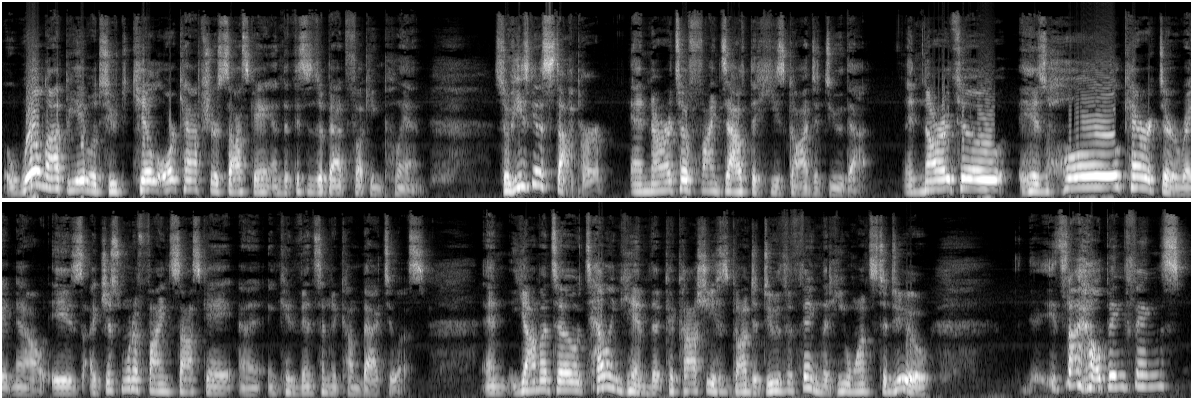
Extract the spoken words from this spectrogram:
will not be able to kill or capture Sasuke and that this is a bad fucking plan. So he's going to stop her, and Naruto finds out that he's gone to do that. And Naruto, his whole character right now is I just want to find Sasuke and, and convince him to come back to us. And Yamato telling him that Kakashi has gone to do the thing that he wants to do, it's not helping things.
